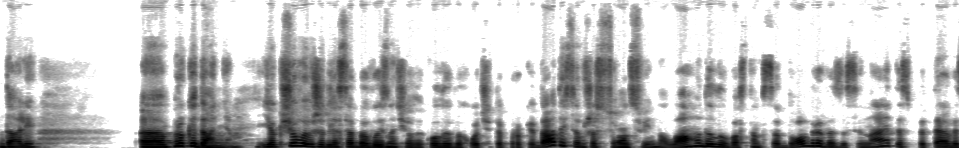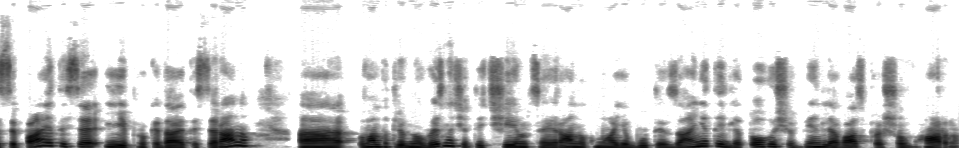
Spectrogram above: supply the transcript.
Далі. Е, Прокидання. Якщо ви вже для себе визначили, коли ви хочете прокидатися, вже сон свій налагодили, у вас там все добре, ви засинаєте, спите, висипаєтеся і прокидаєтеся рано. Вам потрібно визначити, чим цей ранок має бути зайнятий для того, щоб він для вас пройшов гарно.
